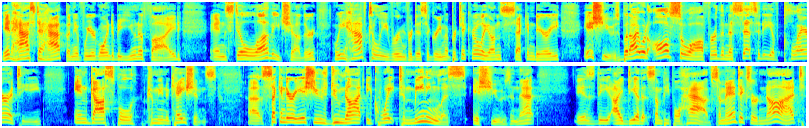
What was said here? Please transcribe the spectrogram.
It has to happen if we are going to be unified and still love each other. We have to leave room for disagreement, particularly on secondary issues. But I would also offer the necessity of clarity in gospel communications. Uh, secondary issues do not equate to meaningless issues, and that is the idea that some people have. Semantics or not,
